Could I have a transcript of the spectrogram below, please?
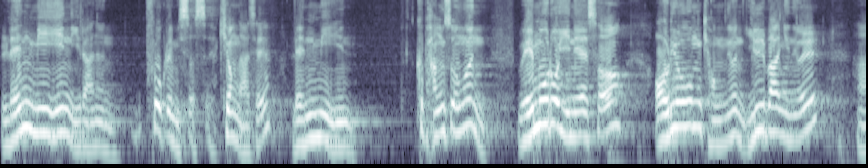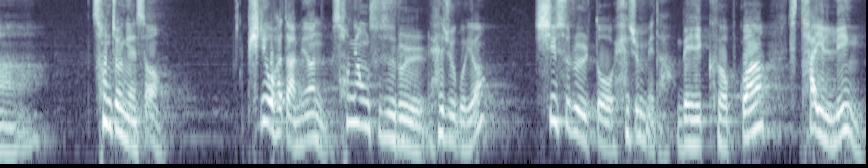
렌미인이라는 프로그램이 있었어요. 기억나세요? 렌미인. 그 방송은 외모로 인해서 어려움 겪는 일반인을 아, 선정해서 필요하다면 성형 수술을 해주고요, 시술을 또 해줍니다. 메이크업과 스타일링,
